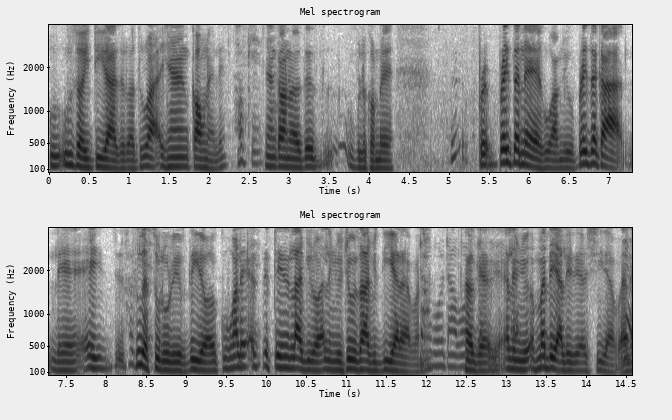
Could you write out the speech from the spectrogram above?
ကဦးဦးစော်ကြီးတီးတာဆိုတော့သူကအရန်ကောင်းတယ်လေဟုတ်ကဲ့အရန်ကောင်းတော့သူဘယ်လိုကောင်းလဲ ပရိသတ်နဲ့ဟိုအမျိုးပရိသတ်ကလည်းအဲသူ့ရဲ့ဆူလိုတွေတီးတော့ကိုကလည်းအတင်းလိုက်ပြီးတော့အဲ့လိုမျိုးစူးစမ်းပြီးတီးရတာပေါ့ဒါနော်ပေါ့ဒါပေါ့ဟုတ်ကဲ့ဟုတ်ကဲ့အဲ့လိုမျိုးအမှတ်တရလေးတွေရှိတာဆပေါ့ရာ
